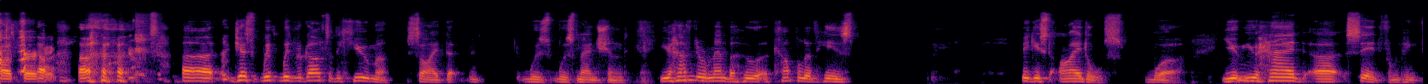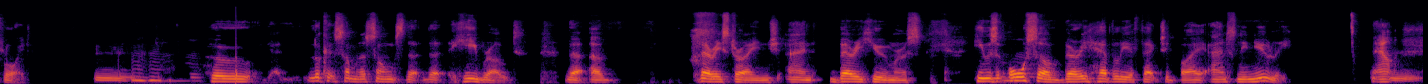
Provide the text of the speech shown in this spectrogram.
was perfect. Uh, uh, just with, with regard to the humor side that was was mentioned, you have to remember who a couple of his biggest idols were. You you had uh, Syd from Pink Floyd. Mm. Mm-hmm. who look at some of the songs that that he wrote that are very strange and very humorous. He was mm-hmm. also very heavily affected by Anthony Newley. Now, mm.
